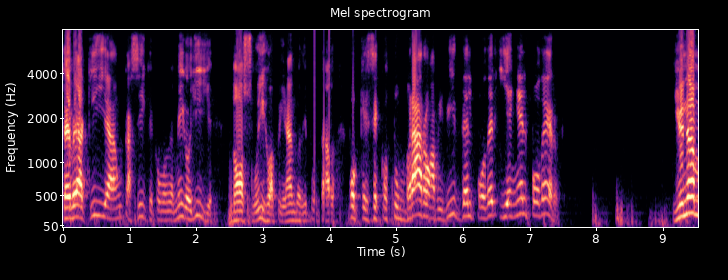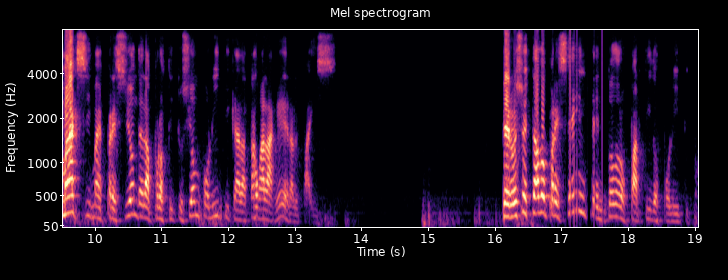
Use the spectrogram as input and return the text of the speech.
Usted ve aquí a un cacique como mi amigo Gille, no su hijo aspirando a diputado, porque se acostumbraron a vivir del poder y en el poder y una máxima expresión de la prostitución política la la guerra al país. Pero eso ha estado presente en todos los partidos políticos.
